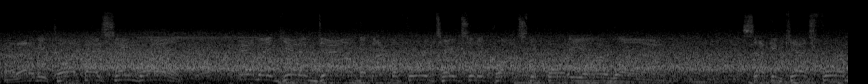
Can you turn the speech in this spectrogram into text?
And that'll be caught by St. Brown. And they get him down, but not before he takes it across the 40-yard line. Second catch for him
